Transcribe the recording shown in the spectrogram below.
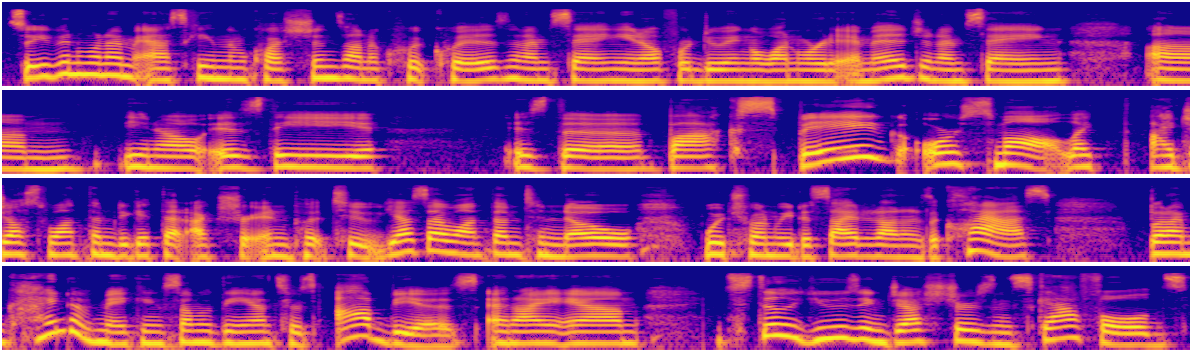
So even when I'm asking them questions on a quick quiz and I'm saying, you know, if we're doing a one word image and I'm saying, um, you know, is the is the box big or small? Like, I just want them to get that extra input too. Yes, I want them to know which one we decided on as a class, but I'm kind of making some of the answers obvious, and I am still using gestures and scaffolds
